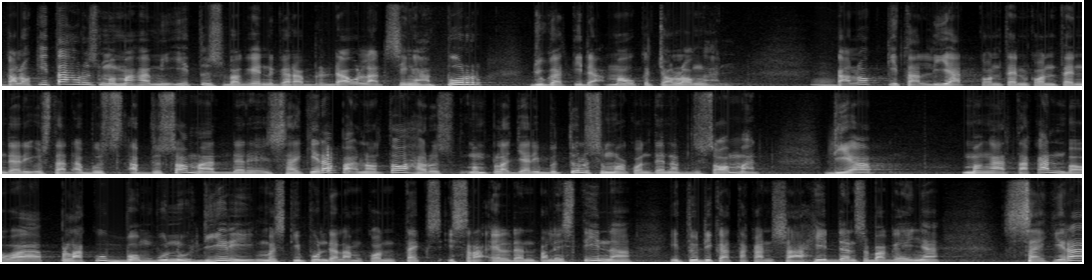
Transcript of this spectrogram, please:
Kalau kita harus memahami itu sebagai negara berdaulat, Singapura juga tidak mau kecolongan. Kalau kita lihat konten-konten dari Ustadz Abdul, Abdul Somad, dari saya kira Pak Noto harus mempelajari betul semua konten Abdul Somad. Dia mengatakan bahwa pelaku bom bunuh diri meskipun dalam konteks Israel dan Palestina itu dikatakan syahid dan sebagainya. Saya kira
